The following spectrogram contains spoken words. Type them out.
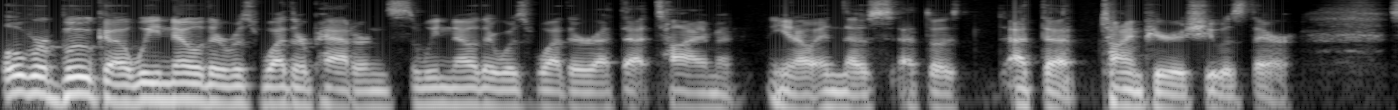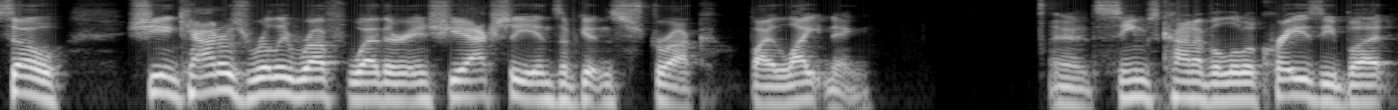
over Buka, we know there was weather patterns. So we know there was weather at that time, and you know, in those at those at that time period she was there. So she encounters really rough weather, and she actually ends up getting struck by lightning. And it seems kind of a little crazy, but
